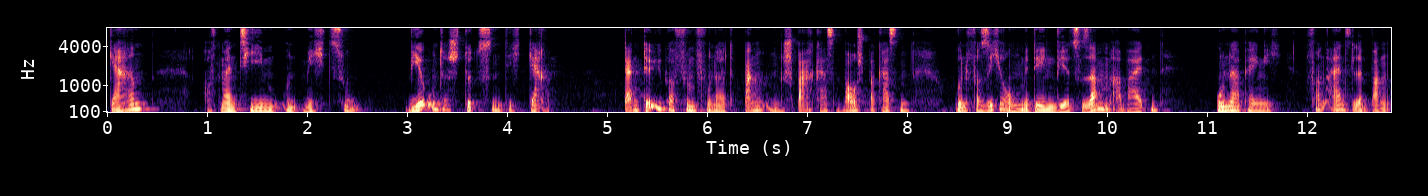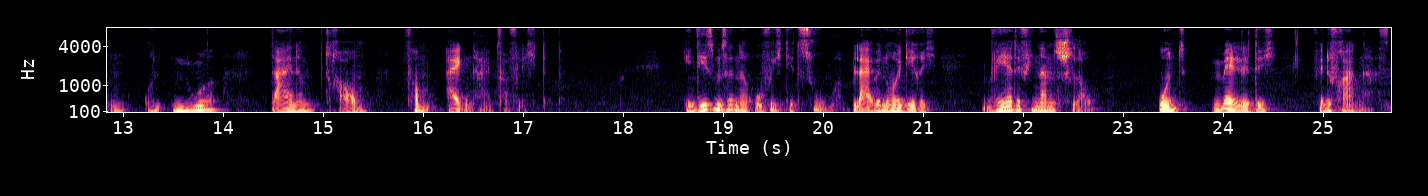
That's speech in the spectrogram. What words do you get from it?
gern auf mein Team und mich zu. Wir unterstützen dich gern. Dank der über 500 Banken, Sparkassen, Bausparkassen und Versicherungen, mit denen wir zusammenarbeiten, unabhängig von einzelnen Banken und nur deinem Traum vom Eigenheim verpflichtet. In diesem Sinne rufe ich dir zu, bleibe neugierig, werde finanzschlau und melde dich, wenn du Fragen hast.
